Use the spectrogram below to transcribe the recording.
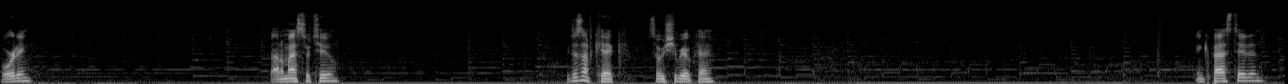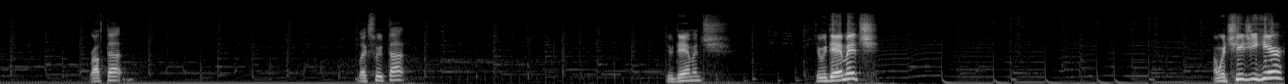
Boarding. Battlemaster 2. He doesn't have kick, so we should be okay. Incapacitated. Drop that. Leg sweep that. Do damage. Doing damage. I'm with Chiji here.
